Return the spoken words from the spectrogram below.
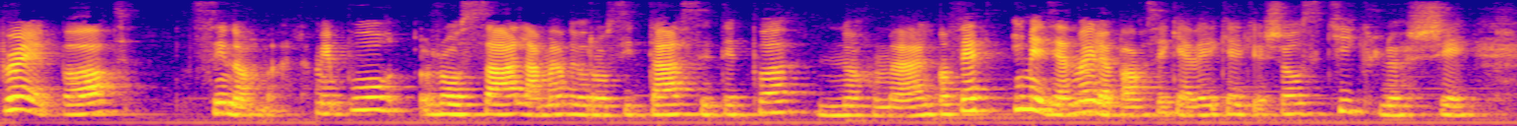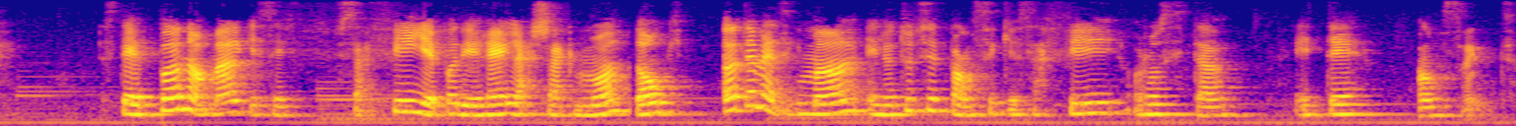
Peu importe, c'est normal. Mais pour Rosa, la mère de Rosita, c'était pas normal. En fait, immédiatement, elle a pensé qu'il y avait quelque chose qui clochait. C'était pas normal que sa fille ait pas des règles à chaque mois. Donc, automatiquement, elle a tout de suite pensé que sa fille, Rosita, était enceinte.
